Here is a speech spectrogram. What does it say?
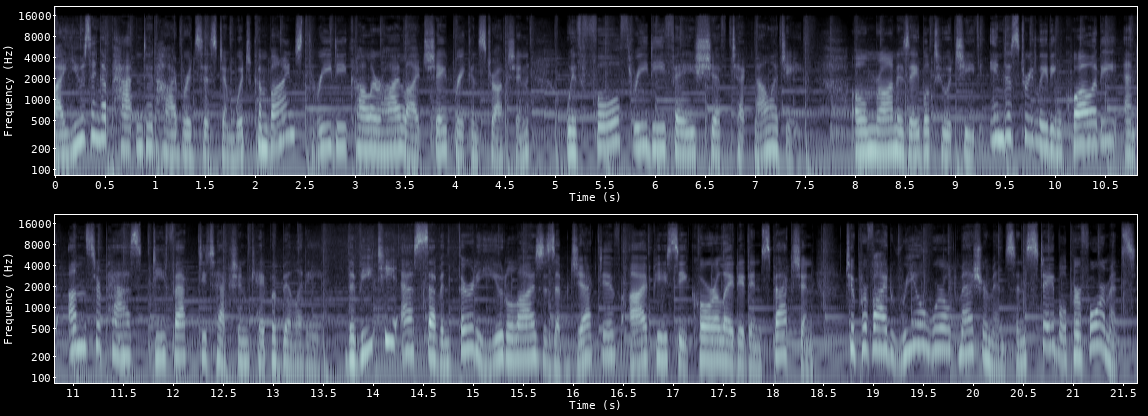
by using a patented hybrid system which combines 3D color highlight shape reconstruction with full 3D phase shift technology, Omron is able to achieve industry-leading quality and unsurpassed defect detection capability. The VTS 730 utilizes objective IPC correlated inspection to provide real-world measurements and stable performance.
